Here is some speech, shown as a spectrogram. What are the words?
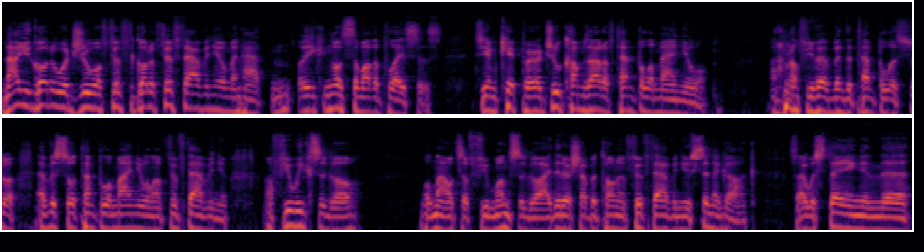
Now you go to a Jew, a fifth, go to Fifth Avenue, Manhattan, or you can go some other places. It's Yom Kippur, a Jew comes out of Temple Emanu-El. I don't know if you've ever been to Temple, or ever saw Temple Emanu-El on Fifth Avenue. A few weeks ago, well now it's a few months ago, I did a Shabbaton in Fifth Avenue Synagogue. So I was staying in the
